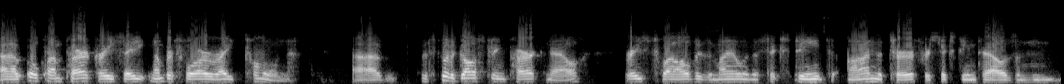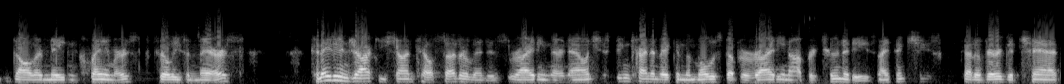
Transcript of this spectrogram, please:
uh, Oaklawn Park, race eight, number four, right tone. Um, let's go to Gulfstream Park now. Race 12 is a mile and a 16th on the turf for $16,000 maiden claimers, fillies and mares. Canadian jockey Chantel Sutherland is riding there now, and she's been kind of making the most of her riding opportunities. And I think she's got a very good chance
